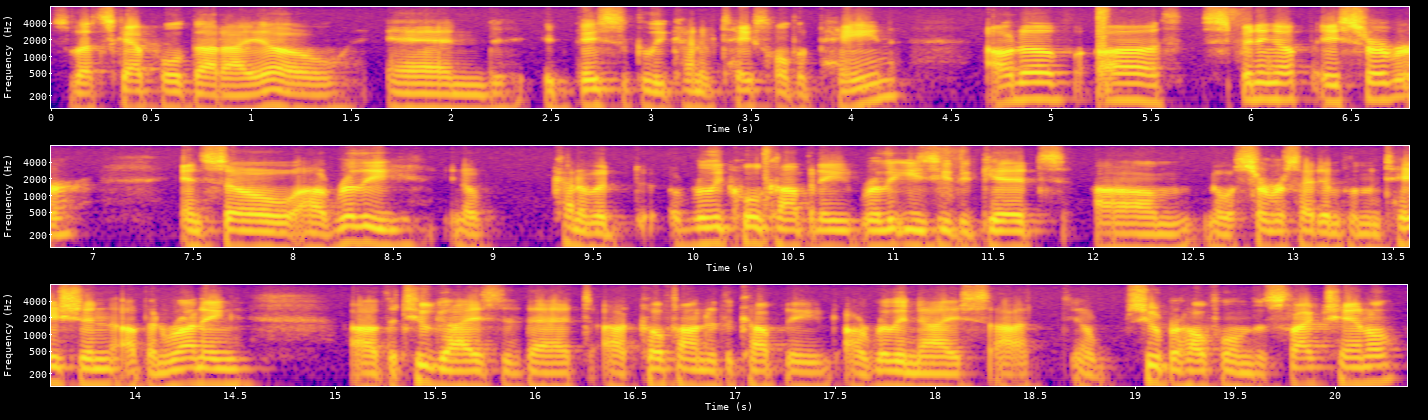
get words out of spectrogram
So that's scaphold.io, and it basically kind of takes all the pain out of uh, spinning up a server. And so, uh, really, you know, kind of a, a, really cool company, really easy to get, um, you know, a server-side implementation up and running. Uh, the two guys that uh, co-founded the company are really nice, uh, you know, super helpful in the Slack channel,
